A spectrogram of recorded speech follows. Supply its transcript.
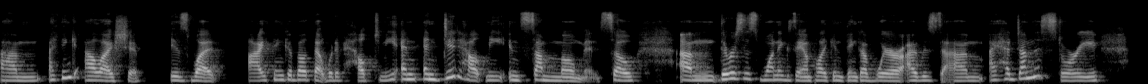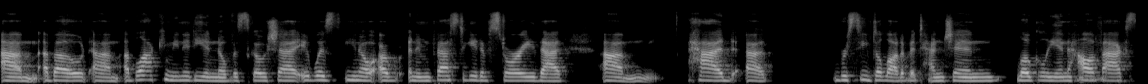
um, I think allyship is what I think about that would have helped me and, and did help me in some moments. So um, there was this one example I can think of where I was, um, I had done this story um, about um, a Black community in Nova Scotia. It was, you know, a, an investigative story that um, had uh, received a lot of attention locally in Halifax.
